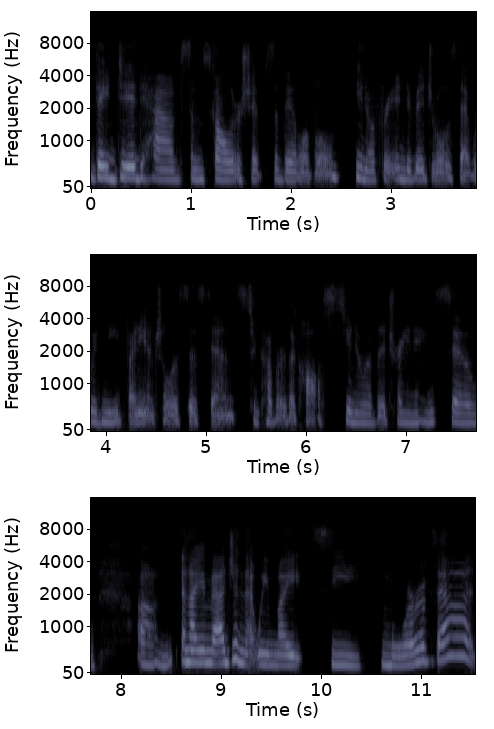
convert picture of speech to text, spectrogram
they did have some scholarships available, you know, for individuals that would need financial assistance to cover the costs, you know, of the training. So, um, and I imagine that we might see more of that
